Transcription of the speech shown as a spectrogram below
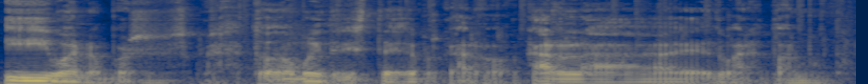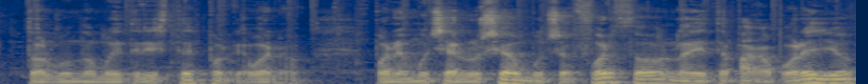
Y bueno, pues todo muy triste, pues claro, Carla, bueno, todo el mundo, todo el mundo muy triste porque bueno, pone mucha ilusión, mucho esfuerzo, nadie te paga por ello,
